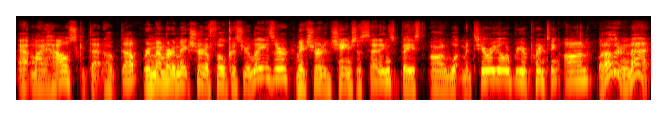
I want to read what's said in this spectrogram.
at my house, get that hooked up. Remember to make sure to focus your laser, make sure to change the settings based on what material you're printing on. But other than that,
